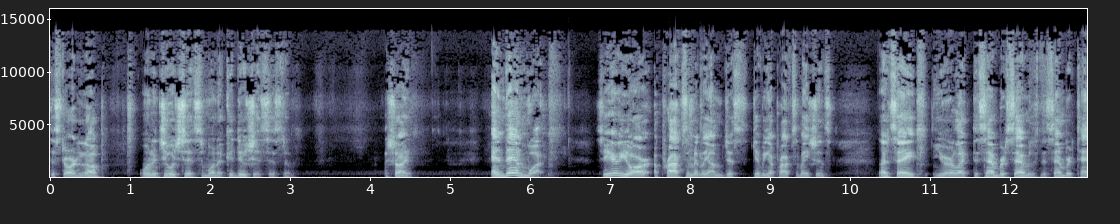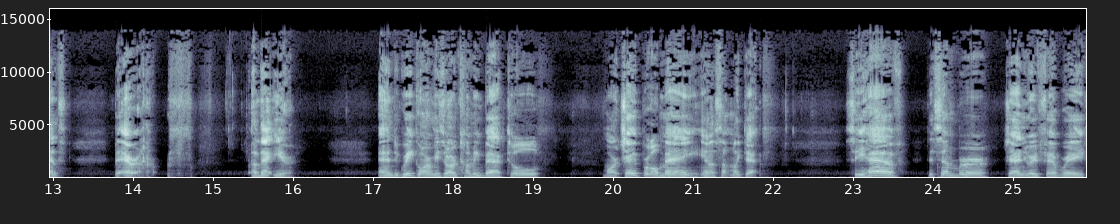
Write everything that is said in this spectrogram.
to start it up on a Jewish system, on a Kedusha system. Sorry. And then what? So here you are, approximately, I'm just giving approximations. Let's say you're like December 7th, December 10th, Be'erach of that year. And the Greek armies aren't coming back till March, April, May, you know, something like that. So you have December, January, February,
